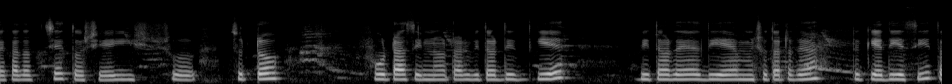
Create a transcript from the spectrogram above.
দেখা যাচ্ছে। তো সেই ছোট্ট ফোটা চিহ্নটার ভিতর দিক দিয়ে ভিতরে দিয়ে আমি সুতাটা ঢুকিয়ে দিয়েছি। তো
